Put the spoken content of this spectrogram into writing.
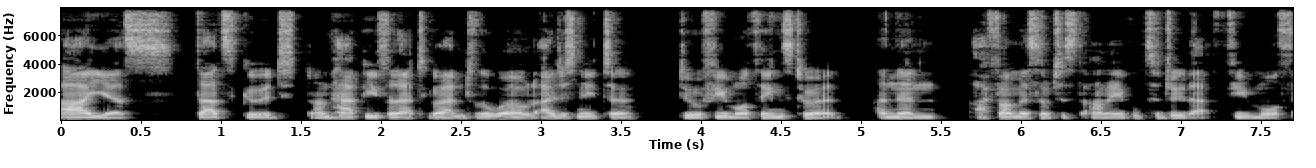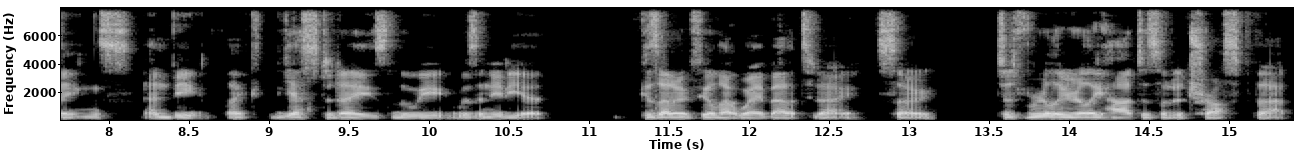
ah, yes, that's good. I'm happy for that to go out into the world. I just need to do a few more things to it. And then I find myself just unable to do that few more things and be like, yesterday's Louis was an idiot because I don't feel that way about it today. So just really, really hard to sort of trust that,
